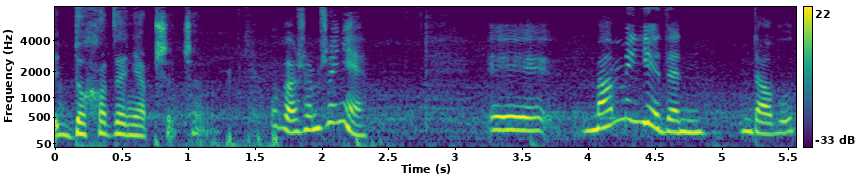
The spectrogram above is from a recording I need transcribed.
dochodzenia przyczyn? Uważam, że nie. Y, Mamy jeden dowód.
